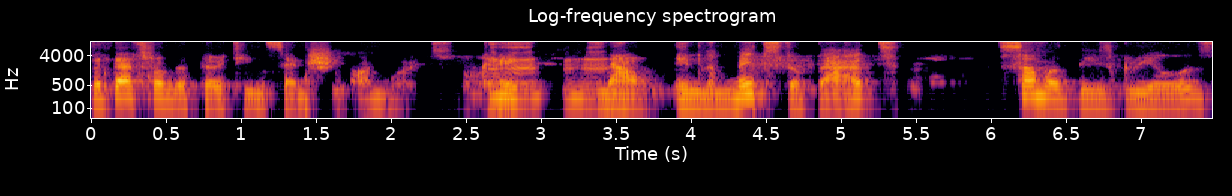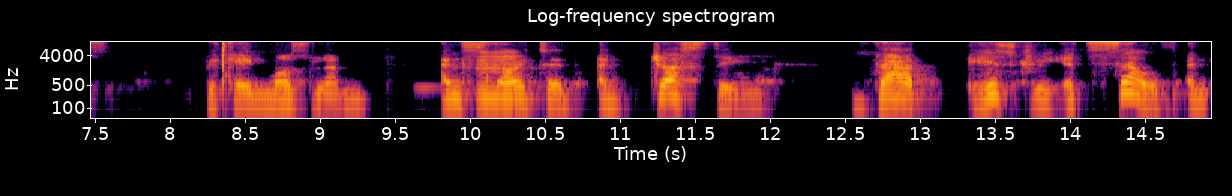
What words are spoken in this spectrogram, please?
but that's from the 13th century onwards. Okay. Mm-hmm, mm-hmm. Now, in the midst of that, some of these griots became Muslim and mm. started mm. adjusting that history itself and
